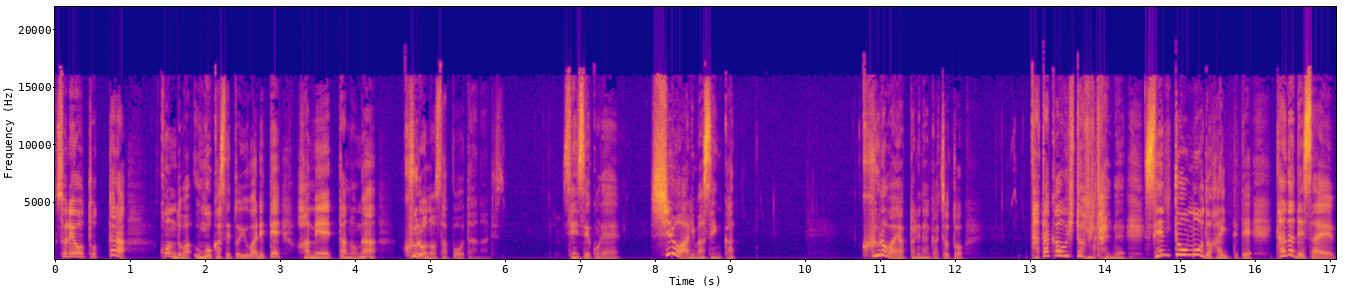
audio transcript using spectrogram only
それを取ったら今度は動かせと言われてはめたのが黒のサポーターなんです。先生これ白ありませんか？黒はやっぱりなんかちょっと戦う人みたいね戦闘モード入っててただでさえ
